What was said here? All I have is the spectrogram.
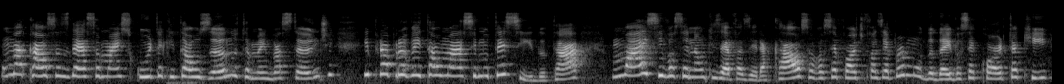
uma calça dessa mais curta que tá usando também bastante. E pra aproveitar ao máximo o tecido, tá? Mas se você não quiser fazer a calça, você pode fazer a bermuda. Daí você corta aqui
